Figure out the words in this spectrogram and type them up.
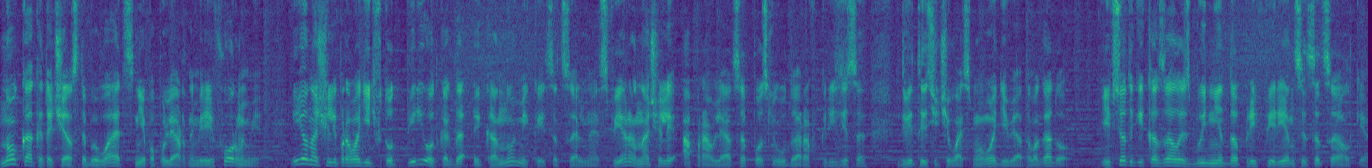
Но, как это часто бывает с непопулярными реформами, ее начали проводить в тот период, когда экономика и социальная сфера начали оправляться после ударов кризиса 2008-2009 годов. И все-таки, казалось бы, не до преференций социалки.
